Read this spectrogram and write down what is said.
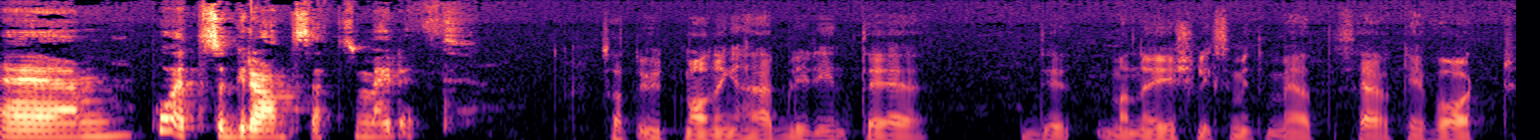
eh, på ett så grönt sätt som möjligt. Så att utmaningen här blir inte, det, man nöjer sig liksom inte med att säga okej, vart,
